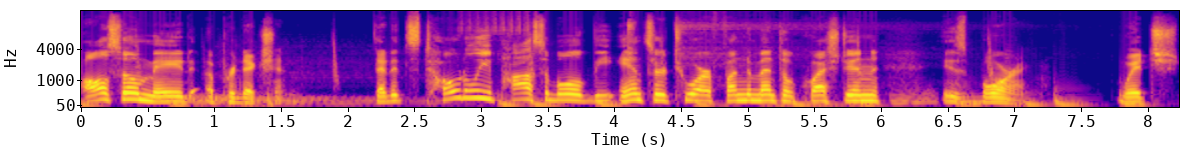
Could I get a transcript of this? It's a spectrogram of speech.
also made a prediction that it's totally possible the answer to our fundamental question is boring. Which,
